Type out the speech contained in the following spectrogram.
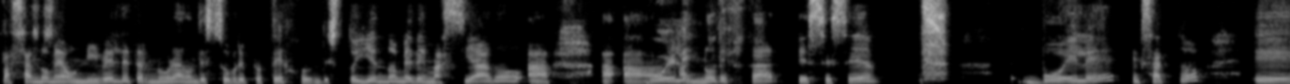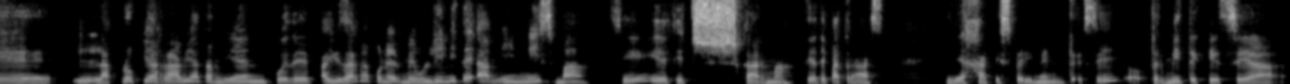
pasándome a un nivel de ternura donde sobreprotejo, donde estoy yéndome demasiado a, a, no dejar que ese ser vuele, exacto, eh, la propia rabia también puede ayudarme a ponerme un límite a mí misma, ¿sí? Y decir, karma, tírate para atrás y deja que experimente, ¿sí? O permite que sea,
